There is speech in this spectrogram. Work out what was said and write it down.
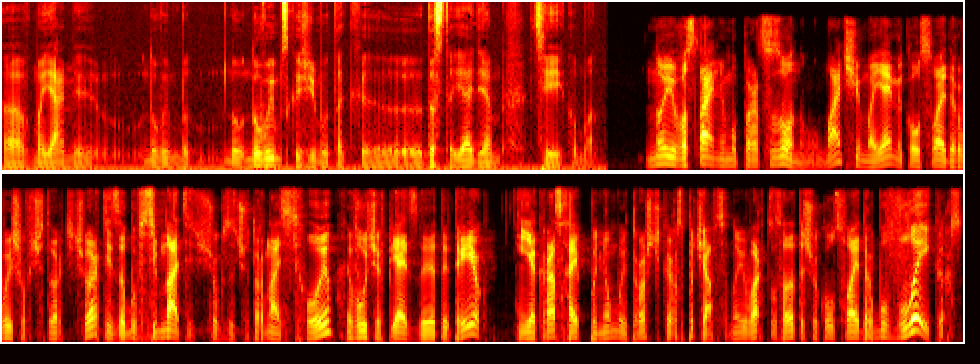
в Майамі новим ну, новим, скажімо так, е, достоянням цієї команди. Ну і в останньому передсезонному матчі Майамі Колсвайдер вийшов в четвертій чверті і забив 17 очок за 14 хвилин, влучив 5 з 9 трійок. І якраз хайп по ньому і трошечки розпочався. Ну і варто згадати, що Колсвайдер був в Лейкерс.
